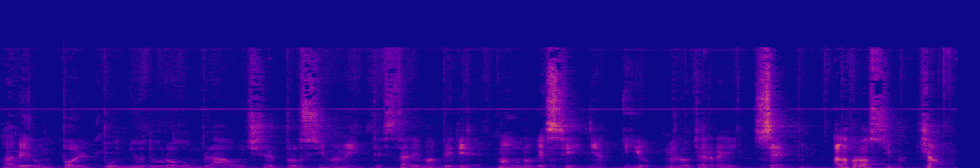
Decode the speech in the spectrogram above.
avere un po' il pugno duro con Vlaovic prossimamente. Staremo a vedere, ma uno che segna, io me lo terrei sempre. Alla prossima, ciao!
